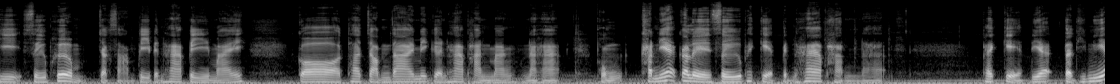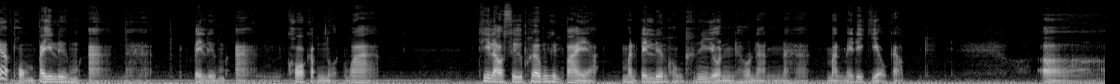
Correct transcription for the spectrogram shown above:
ที่ซื้อเพิ่มจาก 3 ปีเป็น 5 ปีไหม ก็ถ้าจำได้ไม่เกิน 5,000 มั้งนะฮะผมคันเนี้ยก็เลยซื้อแพ็กเกจเป็น 5,000 นะฮะ แพ็กเกจเนี้ยแต่ทีเนี้ยผมไปลืมอ่านนะฮะไปลืมอ่านข้อกำหนดว่า ที่เราซื้อเพิ่มขึ้นไปอะมันเป็นเรื่องของเครื่องยนต์เท่านั้นนะฮะมันไม่ได้เกี่ยวกับเอ่อ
